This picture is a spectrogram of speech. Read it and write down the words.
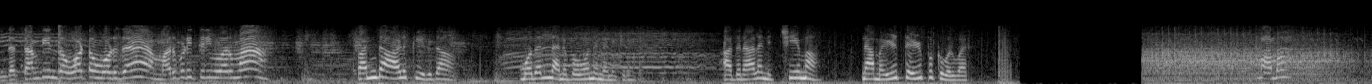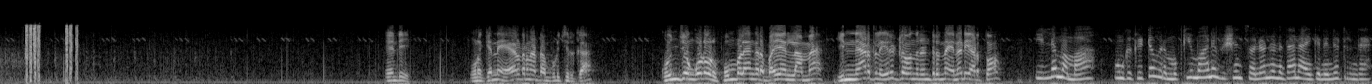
இந்த தம்பி இந்த ஓட்டம் ஓடுத. மறுபடி திரும்பி வருமா? வந்த ஆளுக்கு இதுதான் முதல் அனுபவம்னு நினைக்கிறேன். அதனால நிச்சயமா நாம இழுத்த இழுப்புக்கு வருவார். மாமா. ஏண்டி உனக்கு என்ன ஏழரை நாட்டம் பிடிச்சிருக்கா? கொஞ்சம் கூட ஒரு பொம்பளைங்கிற பயம் இல்லாம இந்நேரத்துல இருட்டுல வந்து நின்று இருந்தா என்னடி அர்த்தம்? இல்ல மாமா உங்ககிட்ட ஒரு முக்கியமான விஷயம் சொல்லணும்னு தான் நான் இங்க நின்னுட்டு இருந்தேன்.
